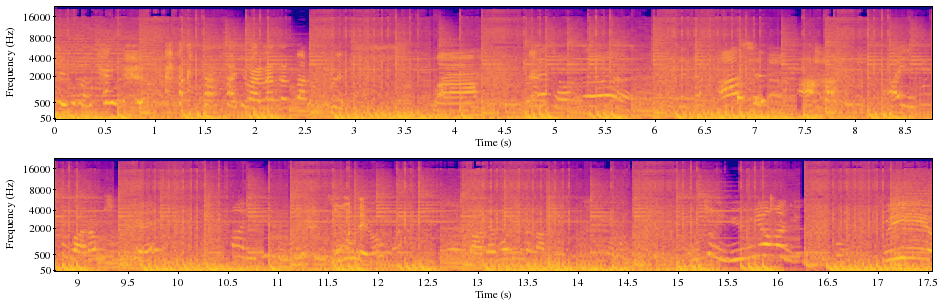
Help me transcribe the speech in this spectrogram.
식으로 살, 하지 말라는 사람들. 와. 저는 아 이분도 말하고 싶은데 이게 근데 진짜 누군데요? 네, 말해버리면 안 되는 유튜버 엄청 유명한 유튜버 왜요?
